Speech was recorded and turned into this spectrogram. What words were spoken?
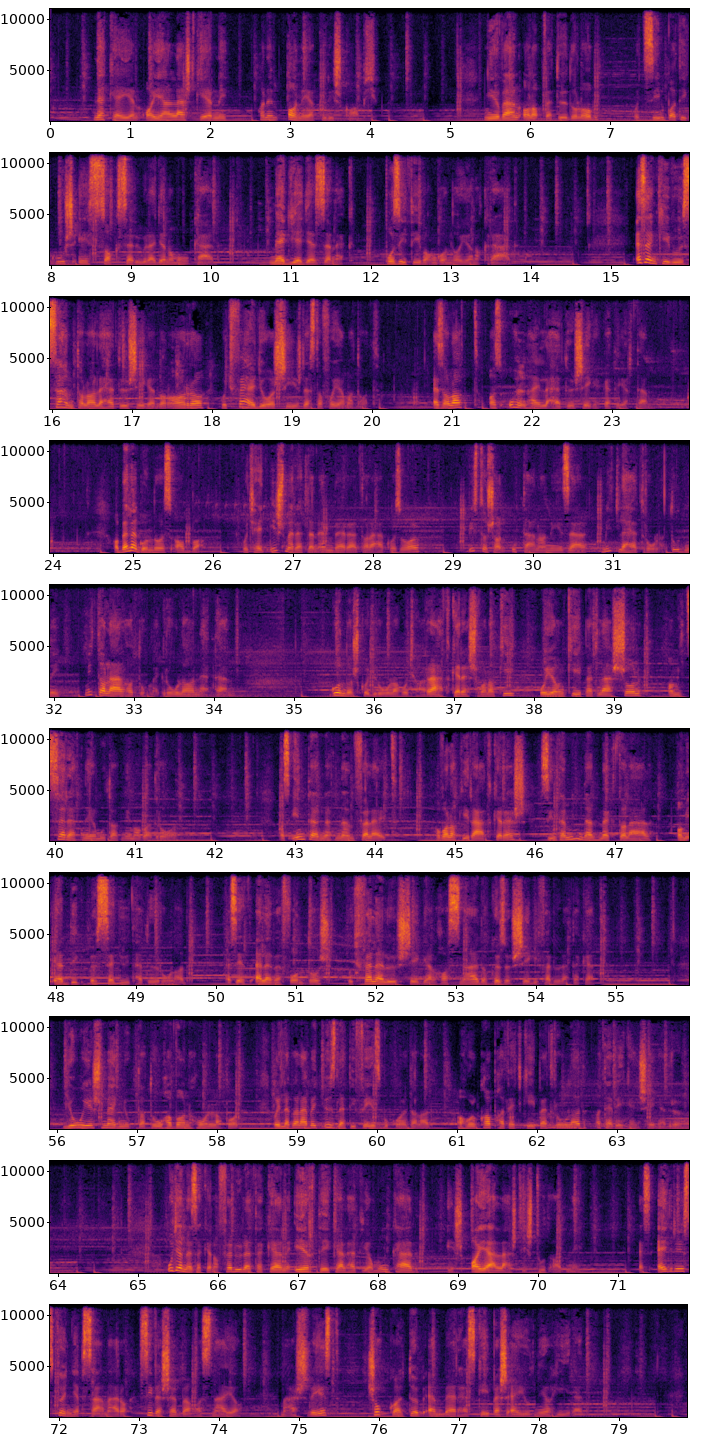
ne kelljen ajánlást kérni, hanem anélkül is kapj. Nyilván alapvető dolog, hogy szimpatikus és szakszerű legyen a munkád. Megjegyezzenek, pozitívan gondoljanak rád. Ezen kívül számtalan lehetőséged van arra, hogy felgyorsítsd ezt a folyamatot. Ez alatt az online lehetőségeket értem. Ha belegondolsz abba, hogyha egy ismeretlen emberrel találkozol, biztosan utána nézel, mit lehet róla tudni, mit találhatunk meg róla a neten. Gondoskodj róla, hogy ha rád keres valaki, olyan képet lásson, amit szeretnél mutatni magadról. Az internet nem felejt. Ha valaki rád keres, szinte mindent megtalál, ami eddig összegyűjthető rólad ezért eleve fontos, hogy felelősséggel használd a közösségi felületeket. Jó és megnyugtató, ha van honlapod, vagy legalább egy üzleti Facebook oldalad, ahol kaphat egy képet rólad a tevékenységedről. Ugyanezeken a felületeken értékelheti a munkád, és ajánlást is tud adni. Ez egyrészt könnyebb számára, szívesebben használja, másrészt sokkal több emberhez képes eljutni a híred.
